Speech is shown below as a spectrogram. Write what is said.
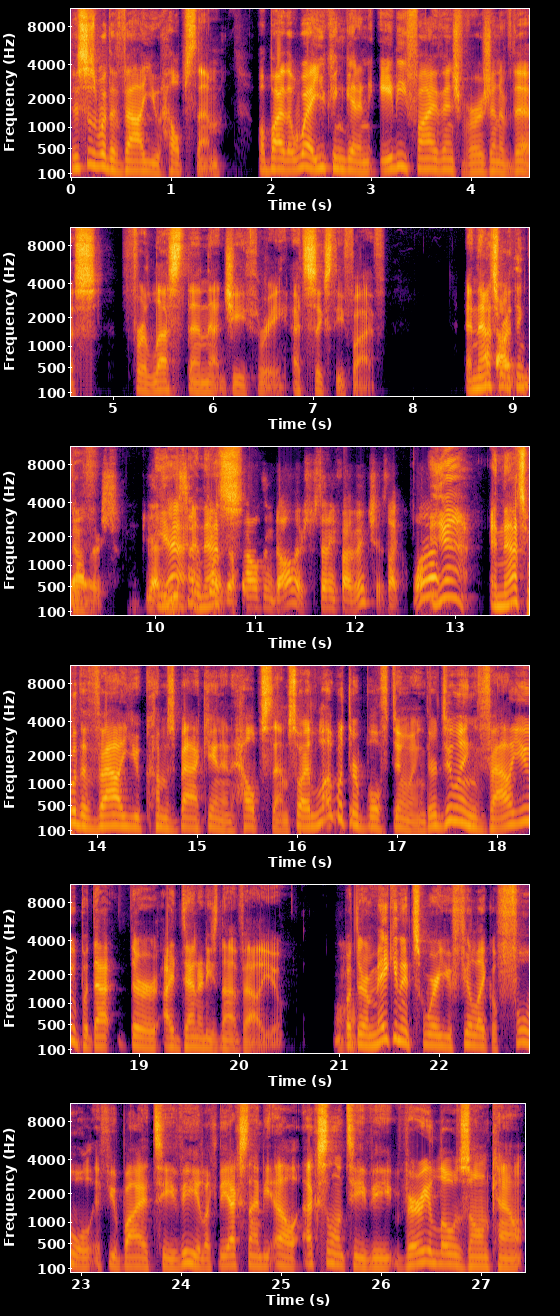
this is where the value helps them. Oh, by the way, you can get an 85 inch version of this for less than that G3 at 65. And that's where I think dollars. Yeah, Yeah, and that's- a thousand dollars for seventy-five inches. Like what? Yeah. And that's where the value comes back in and helps them. So I love what they're both doing. They're doing value, but that their identity is not value. But Mhm. they're making it to where you feel like a fool if you buy a TV like the X90L, excellent TV, very low zone count.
